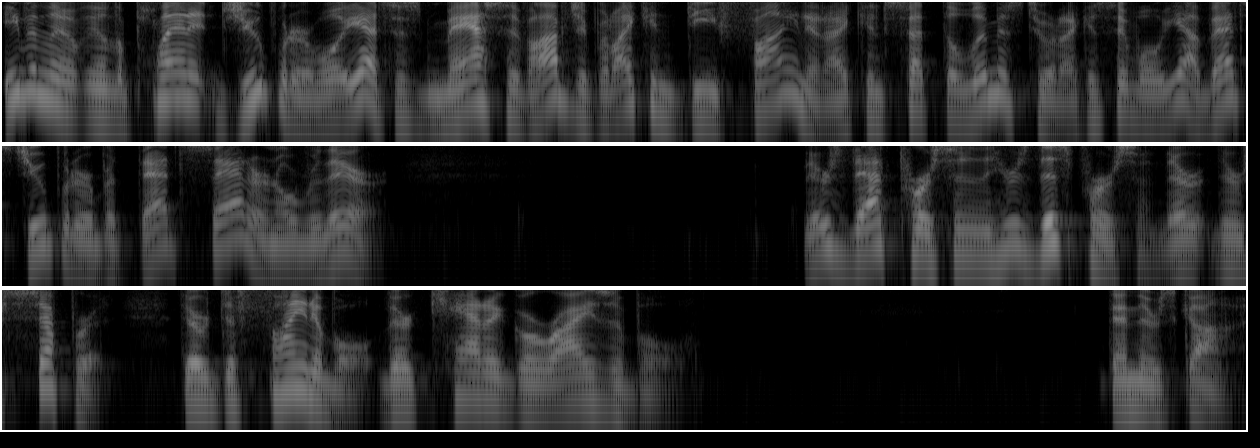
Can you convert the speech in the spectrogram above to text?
Even the, you know, the planet Jupiter, well, yeah, it's this massive object, but I can define it. I can set the limits to it. I can say, well, yeah, that's Jupiter, but that's Saturn over there. There's that person, and here's this person. They're, they're separate, they're definable, they're categorizable. Then there's God.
